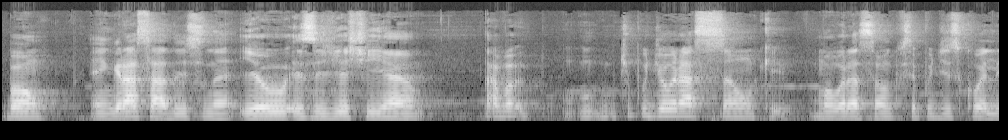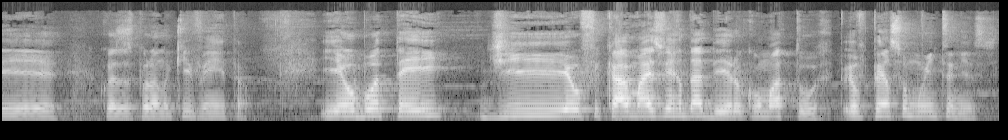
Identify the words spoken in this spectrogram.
Bom, é engraçado isso, né? Eu esses dias tinha tava um tipo de oração que uma oração que você podia escolher coisas pro ano que vem e tal. E eu botei de eu ficar mais verdadeiro como ator. Eu penso muito nisso.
